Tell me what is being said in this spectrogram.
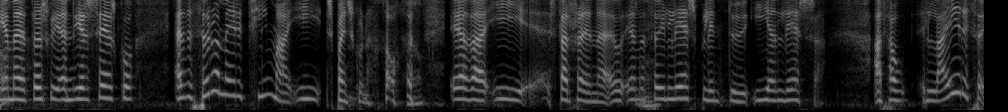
ég er með dönsku en ég er að segja sko ef þið þurfa meiri tíma í spænskuna þá, eða í starffræðina eða Mm. þau lesblindu í að lesa að þá læri þau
